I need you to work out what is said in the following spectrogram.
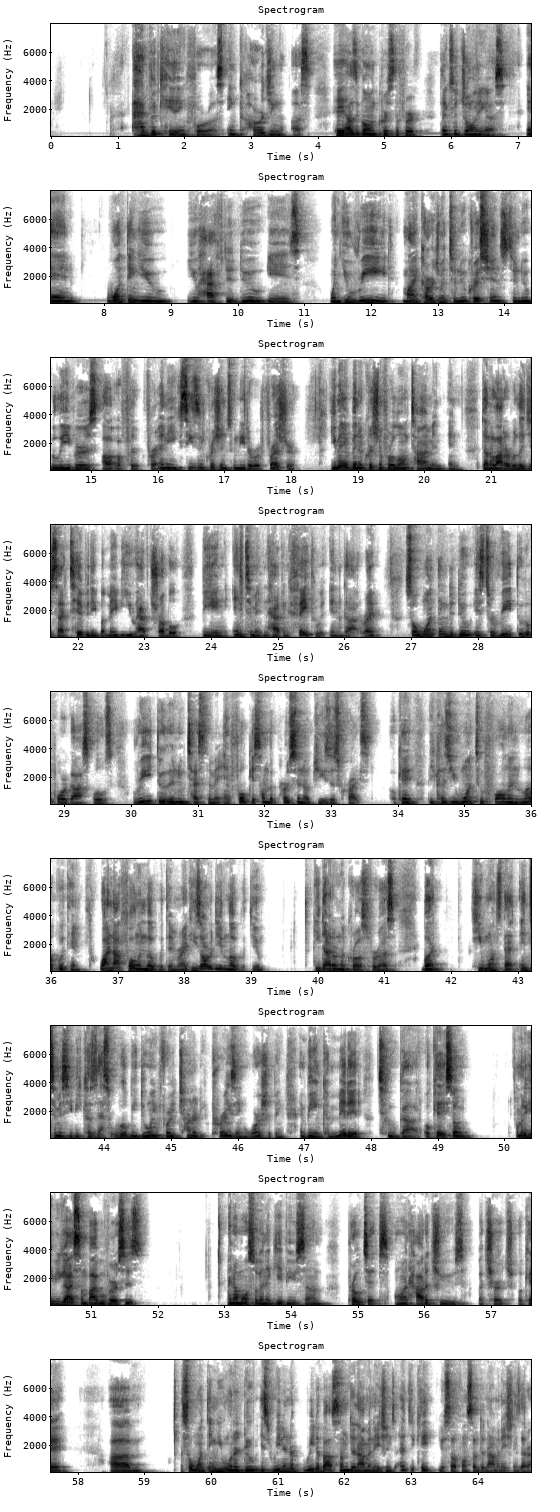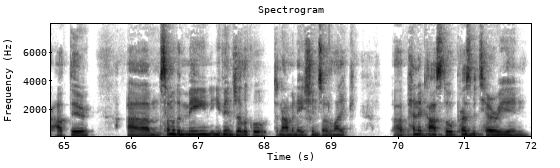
Advocating for us, encouraging us. Hey, how's it going, Christopher? Thanks for joining us. And one thing you you have to do is when you read my encouragement to new Christians, to new believers, uh, or for, for any seasoned Christians who need a refresher, you may have been a Christian for a long time and, and done a lot of religious activity, but maybe you have trouble being intimate and having faith in God, right? So, one thing to do is to read through the four Gospels, read through the New Testament, and focus on the person of Jesus Christ. Okay, because you want to fall in love with him. Why not fall in love with him, right? He's already in love with you. He died on the cross for us, but he wants that intimacy because that's what we'll be doing for eternity praising, worshiping, and being committed to God. Okay, so I'm going to give you guys some Bible verses, and I'm also going to give you some pro tips on how to choose a church. Okay, um, so one thing you want to do is read in, read about some denominations, educate yourself on some denominations that are out there. Um, some of the main evangelical denominations are like uh, Pentecostal, Presbyterian,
